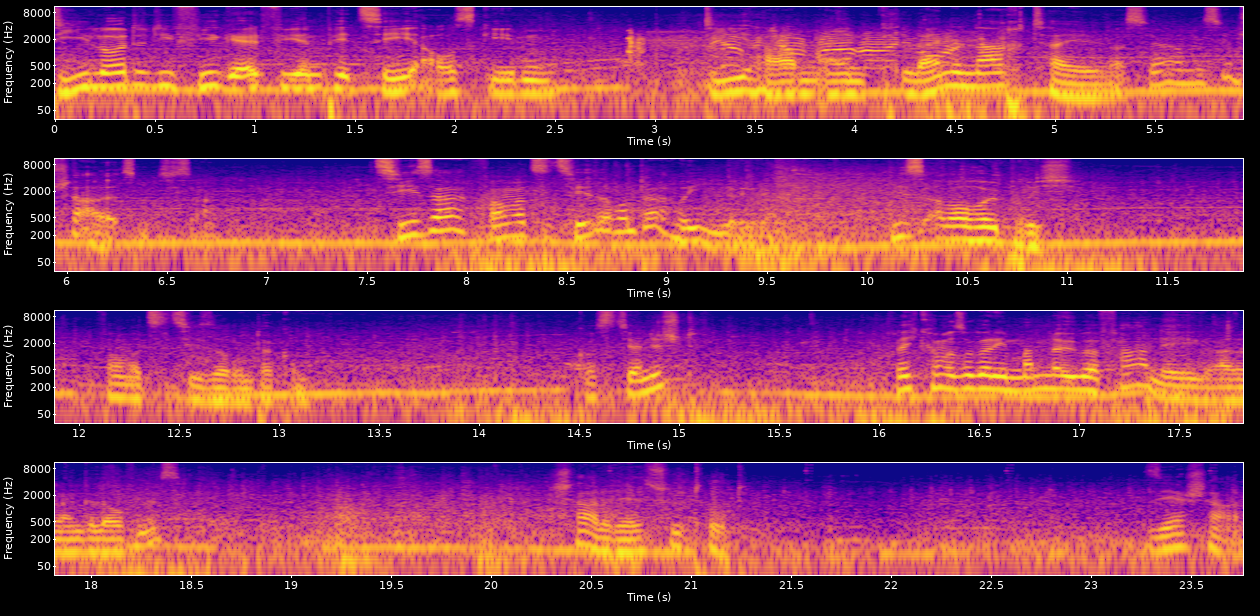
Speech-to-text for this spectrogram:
Die Leute, die viel Geld für ihren PC ausgeben, die haben einen kleinen Nachteil. Was ja ein bisschen schade ist, muss ich sagen. Cäsar? Fahren wir zu Cäsar runter? Hui, hui. Die ist aber holprig. Fahren wir zu Cäsar runter, komm. Kostet ja nichts. Vielleicht können wir sogar den Mann da überfahren, der hier gerade lang gelaufen ist. Schade, der ist schon tot. Sehr schade.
